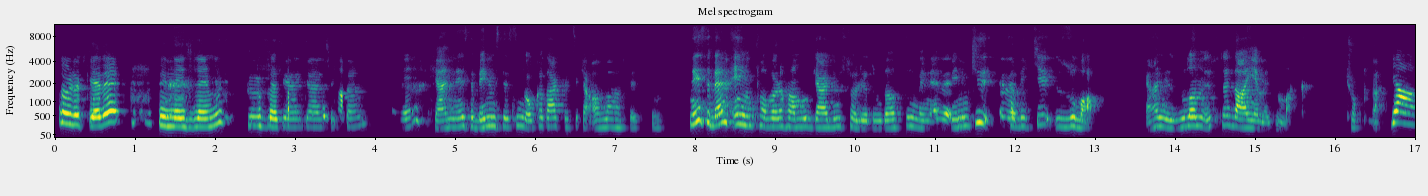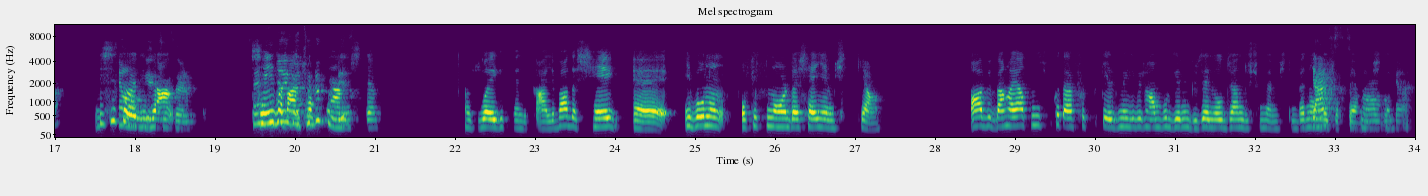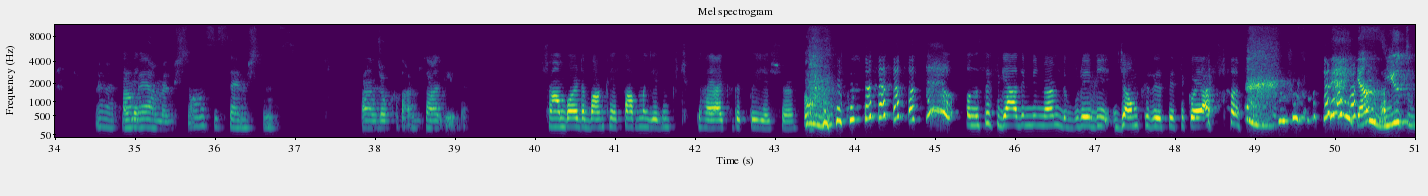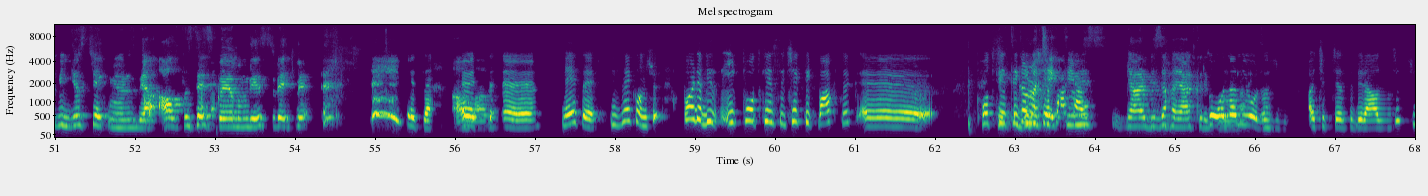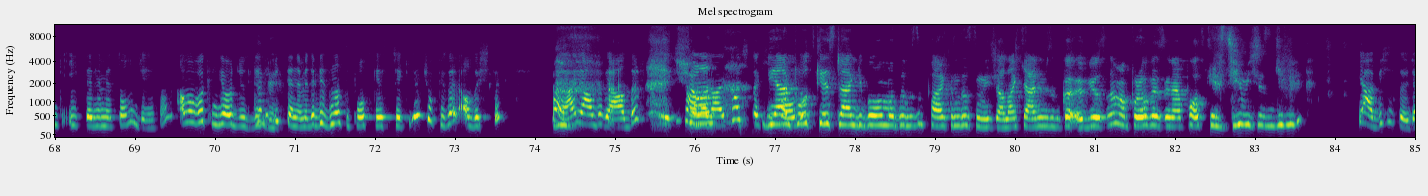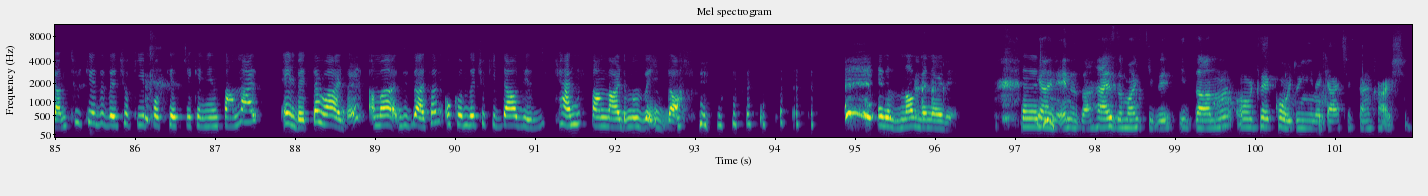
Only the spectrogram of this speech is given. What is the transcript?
Durduk yere dinleyicilerimiz Durduk ses yere gerçekten. Yani neyse benim sesim de o kadar kötü ki Allah affetsin. Neyse ben en favori hamburgercimi söylüyordum. Dağıttın beni. Evet. Benimki evet. tabii ki Zula. Yani Zula'nın üstüne daha yemedim bak. Çok güzel. Ya bir şey söyleyeceğim. Şeyi de ben çok beğenmiştim. Zula'ya gitmedik galiba da şey e, İbo'nun ofisin orada şey yemiştik ya. Abi ben hayatımda hiç bu kadar fıstık ezmeli bir hamburgerin güzel olacağını düşünmemiştim. Ben onu da çok beğenmiştim. Hamburger. Evet ben evet. beğenmemiştim ama siz sevmiştiniz. Bence o kadar güzel değildi. Şu an bu arada banka hesabıma girdim. Küçük bir hayal kırıklığı yaşıyorum. Onun sesi geldi mi bilmiyorum da buraya bir cam kırığı sesi koyarsan. Yalnız YouTube videosu çekmiyoruz ya. Altı ses koyalım diye sürekli. Neyse. Evet. E, neyse. Biz ne konuşuyoruz? Bu arada biz ilk podcast'i çektik baktık. E, podcast'e ama çektiğimiz yer bizi hayal kırıklığı Zorlanıyoruz bıraktı. açıkçası birazcık. Çünkü ilk denemesi olunca insan. Ama bakın gördüğünüz gibi ilk denemede biz nasıl podcast çekilir çok güzel alıştık. Bayağı yaldır yaldır. Şu an kaç dakika diğer oldu? podcastler gibi olmadığımızın farkındasın inşallah. Kendimizi bu kadar övüyorsun ama profesyonel podcastçiymişiz gibi. Ya bir şey söyleyeceğim. Türkiye'de de çok iyi podcast çeken insanlar elbette vardır. Ama biz zaten o konuda çok iddialıyız. Biz kendi standartımızda iddialıyız. en azından ben öyleyim. yani en azından her zaman gibi iddianı ortaya koydun yine gerçekten karşı.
